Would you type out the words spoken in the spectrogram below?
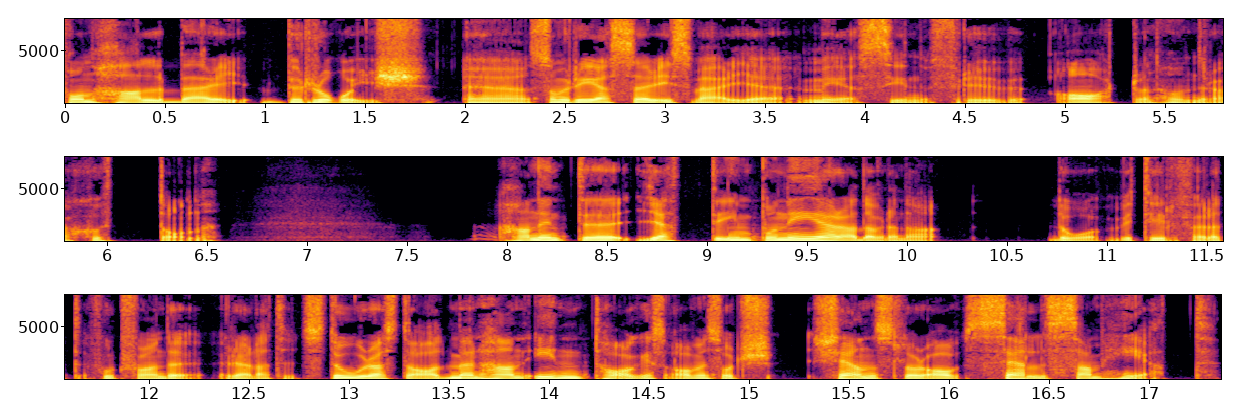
von Hallberg Broisch eh, som reser i Sverige med sin fru 1817 han är inte jätteimponerad av denna då vid tillfället fortfarande relativt stora stad, men han intages av en sorts känslor av sällsamhet.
